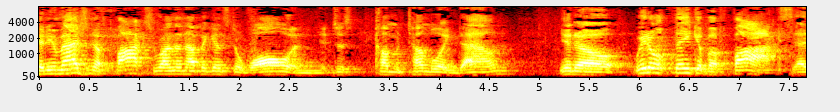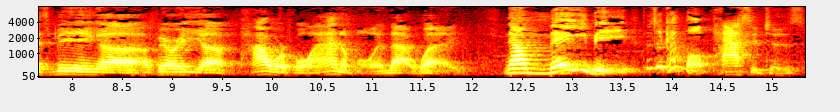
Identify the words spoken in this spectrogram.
can you imagine a fox running up against a wall and just come tumbling down? You know, we don't think of a fox as being a, a very uh, powerful animal in that way. Now, maybe there's a couple of passages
